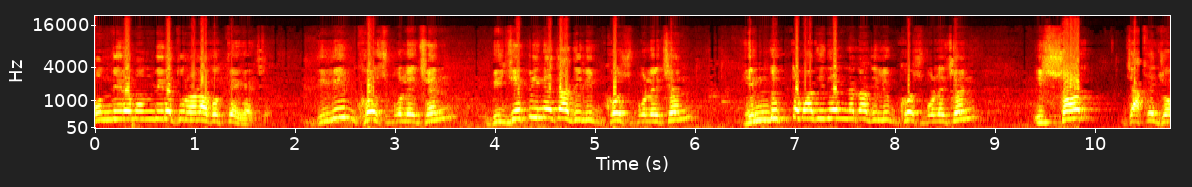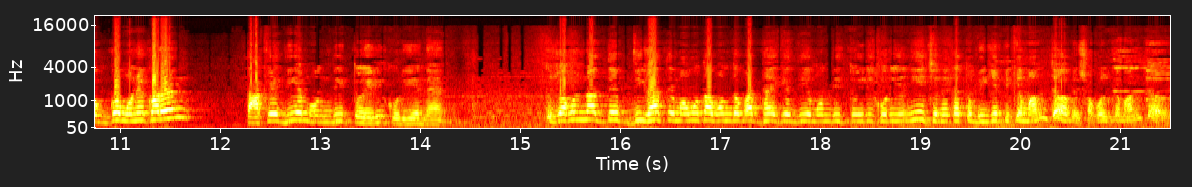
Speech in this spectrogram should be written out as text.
মন্দিরে মন্দিরে তুলনা করতে গেছে। দিলীপ ঘোষ বলেছেন বিজেপি নেতা দিলীপ ঘোষ বলেছেন হিন্দুত্ববাদীদের নেতা দিলীপ ঘোষ বলেছেন ঈশ্বর যাকে যোগ্য মনে করেন তাকে দিয়ে মন্দির তৈরি করিয়ে নেন। তো জগন্নাথ দেব দীঘাতে মমতা বন্দ্যোপাধ্যায়কে দিয়ে মন্দির তৈরি করিয়ে নিয়েছেন এটা তো বিজেপিকে মানতে হবে সকলকে মানতে হবে।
